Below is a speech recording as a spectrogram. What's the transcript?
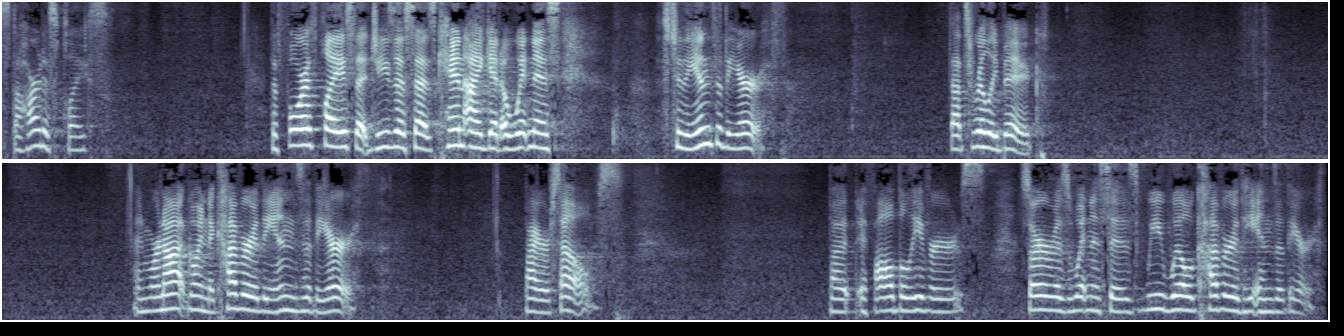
It's the hardest place. The fourth place that Jesus says, Can I get a witness? To the ends of the earth. That's really big. And we're not going to cover the ends of the earth by ourselves. But if all believers serve as witnesses, we will cover the ends of the earth.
